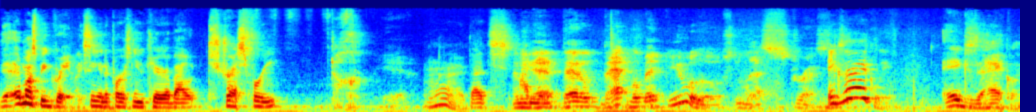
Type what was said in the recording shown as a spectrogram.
it must be great, like seeing the person you care about stress free. Yeah. All right, that's I mean, I mean- that that'll, that will make you a little less stressed. exactly, exactly.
